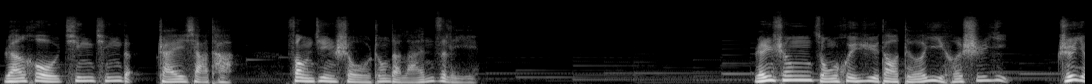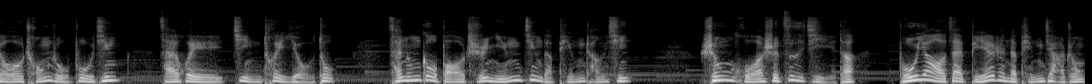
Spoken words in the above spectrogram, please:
然后轻轻地摘下它，放进手中的篮子里。人生总会遇到得意和失意，只有宠辱不惊，才会进退有度，才能够保持宁静的平常心。生活是自己的。不要在别人的评价中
